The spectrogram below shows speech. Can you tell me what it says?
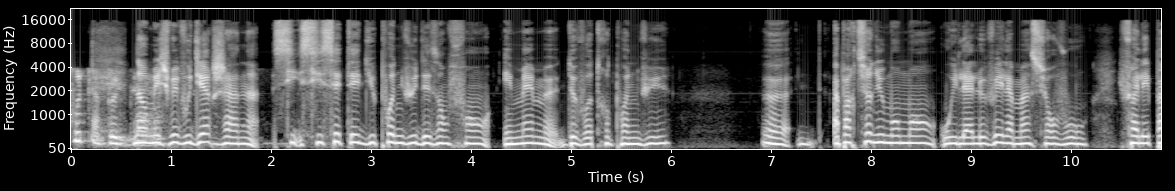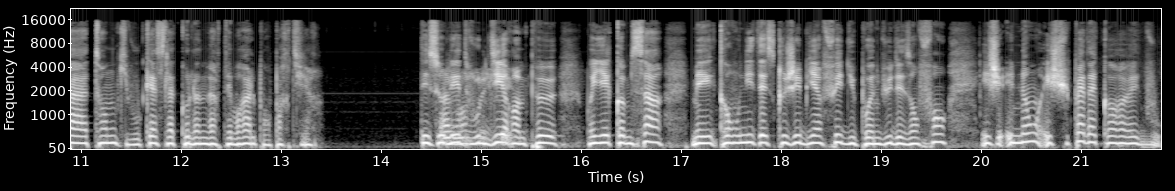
foutent un peu de Non, mais je vais vous dire, Jeanne, si, si c'était du point de vue des enfants et même de votre point de vue, euh, à partir du moment où il a levé la main sur vous, il fallait pas attendre qu'il vous casse la colonne vertébrale pour partir. Désolée Ah de vous le dire un peu, voyez comme ça, mais quand vous dites est-ce que j'ai bien fait du point de vue des enfants, et, je, et non, et je suis pas d'accord avec vous.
